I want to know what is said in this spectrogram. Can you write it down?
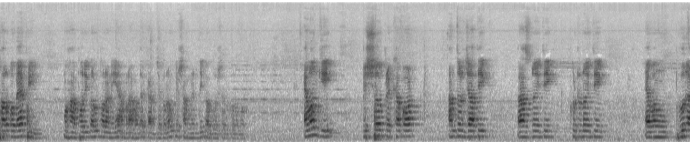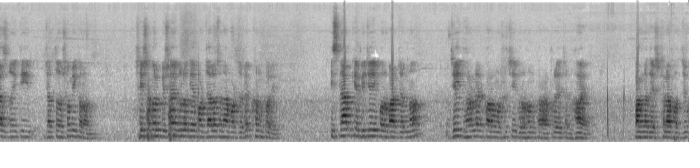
সর্বব্যাপী মহাপরিকল্পনা নিয়ে আমরা আমাদের কার্যক্রমকে সামনের দিকে অগ্রসর করব। এমনকি বিশ্ব প্রেক্ষাপট, আন্তর্জাতিক, রাজনৈতিক, কূটনৈতিক এবং ভূ রাজনৈতিক যত সমীকরণ, সেই সকল বিষয়গুলোকে পর্যালোচনা, পর্যবেক্ষণ করে ইসলামকে বিজয়ী করবার জন্য যেই ধরনের কর্মসূচি গ্রহণ করা প্রয়োজন হয়, বাংলাদেশ খেলাফত যুব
